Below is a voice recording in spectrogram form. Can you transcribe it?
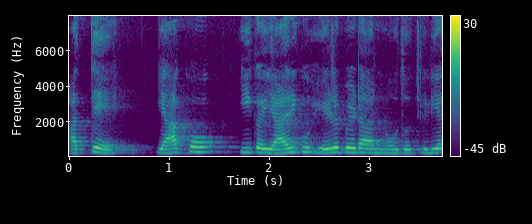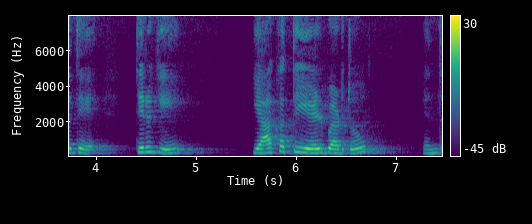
ಅತ್ತೆ, ಯಾಕೋ ಈಗ ಯಾರಿಗೂ ಹೇಳಬೇಡ ಅನ್ನುವುದು ತಿಳಿಯದೆ ತಿರುಗಿ, ಯಾಕತ್ತಿ ಹೇಳ್ಬಾರ್ದು? ಎಂದ.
